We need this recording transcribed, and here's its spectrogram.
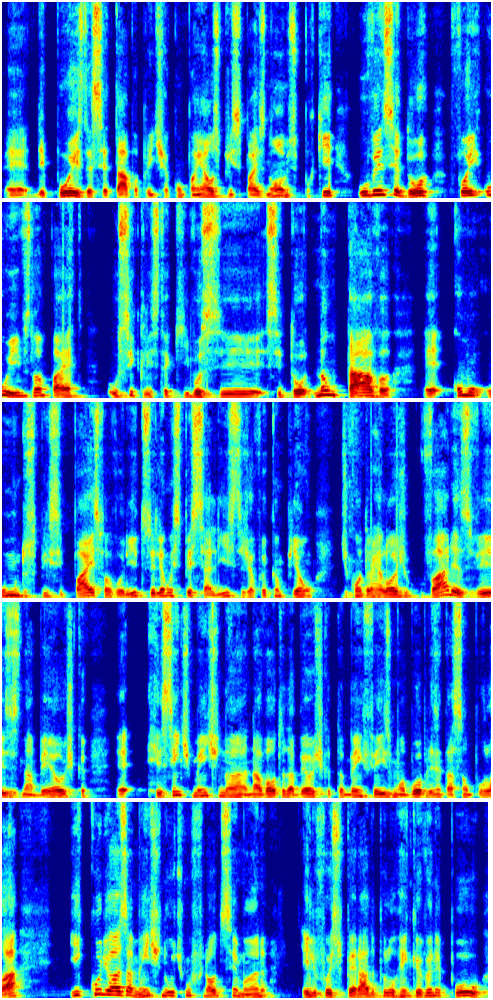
é, depois dessa etapa para a gente acompanhar os principais nomes, porque o vencedor foi o Yves Lampaert, o ciclista que você citou, não estava é, como um dos principais favoritos. Ele é um especialista, já foi campeão de contrarrelógio várias vezes na Bélgica. É, recentemente, na, na volta da Bélgica, também fez uma boa apresentação por lá. E, curiosamente, no último final de semana, ele foi superado pelo Henk Evenepoel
